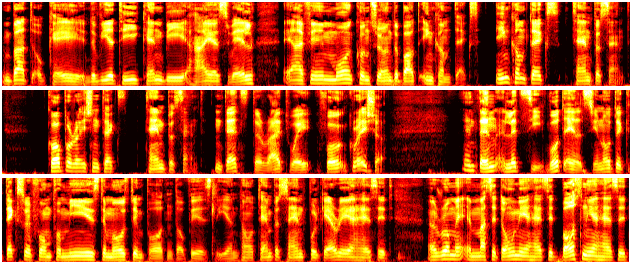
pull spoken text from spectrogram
but okay, the VAT can be high as well. I feel more concerned about income tax. Income tax 10%, corporation tax 10%. And that's the right way for Croatia. And then let's see what else. You know, the tax reform for me is the most important, obviously. And now 10%, Bulgaria has it, uh, Roma- Macedonia has it, Bosnia has it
